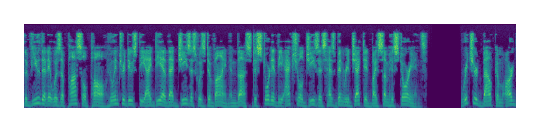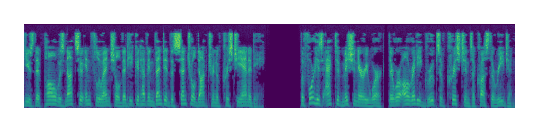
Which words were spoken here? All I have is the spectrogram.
the view that it was Apostle Paul who introduced the idea that Jesus was divine and thus distorted the actual Jesus has been rejected by some historians. Richard Bauckham argues that Paul was not so influential that he could have invented the central doctrine of Christianity. Before his active missionary work, there were already groups of Christians across the region.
